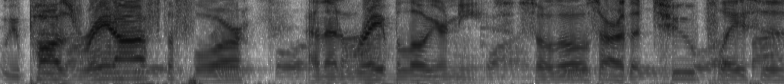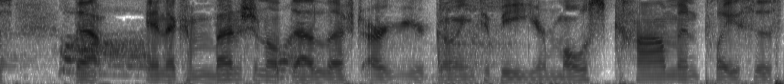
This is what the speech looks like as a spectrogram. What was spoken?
we pause right off the floor and then right below your knees. So those are the two places that in a conventional deadlift are you're going to be your most common places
